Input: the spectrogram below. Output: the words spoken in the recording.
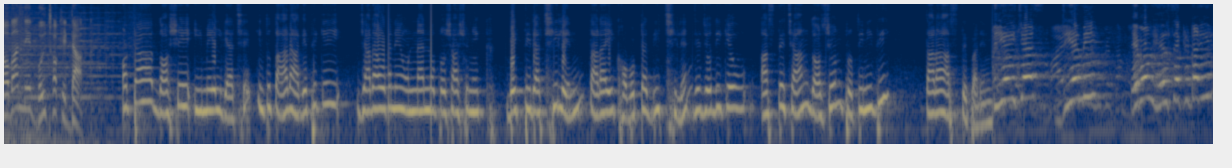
নবান্নের বৈঠকের ডাক। নটা দশে ইমেল গেছে কিন্তু তার আগে থেকেই যারা ওখানে অন্যান্য প্রশাসনিক ব্যক্তিরা ছিলেন তারা এই খবরটা দিচ্ছিলেন যে যদি কেউ আসতে চান দশজন প্রতিনিধি তারা আসতে পারেন। ডিএইচএস ডিএমই এবং হেলথ সেক্রেটারির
